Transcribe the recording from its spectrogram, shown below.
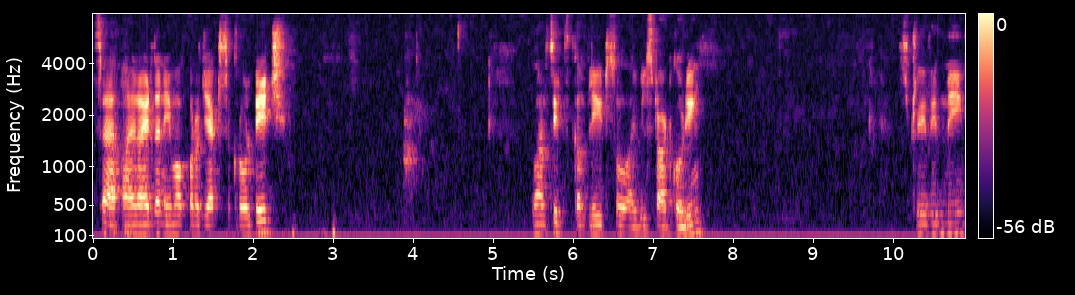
So I write the name of project scroll page. Once it's complete so I will start coding. Stay with me.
